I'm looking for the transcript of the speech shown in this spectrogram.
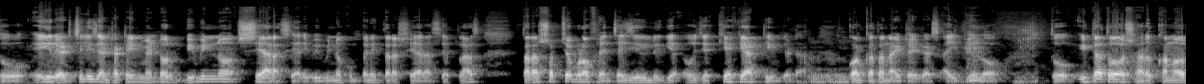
তো এই রেড চিলিজ এন্টারটেইনমেন্টর বিভিন্ন শেয়ার আছে আর বিভিন্ন কোম্পানির তারা শেয়ার আছে প্লাস তারা সবচেয়ে বড় ফ্র্যাঞ্চাইজি হইল গিয়া ওই যে কে কে আর টিম যেটা কলকাতা নাইট রাইডার্স আইপিএল তো এটা তো শাহরুখ খানর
